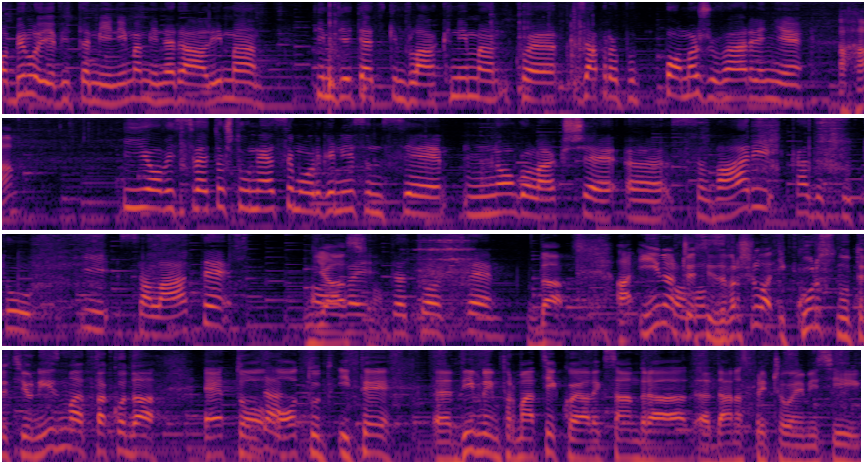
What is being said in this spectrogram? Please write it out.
obilo je vitaminima, mineralima, tim dijetetskim vlaknima koje zapravo pomažu varenje. Aha. I ovaj, sve to što unesemo u organizam se mnogo lakše uh, stvari kada su tu i salate, Ovaj, da to sve... Da. A inače si završila i kurs nutricionizma, tako da, eto, da. otud i te e, divne informacije koje Aleksandra e, danas priča u emisiji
